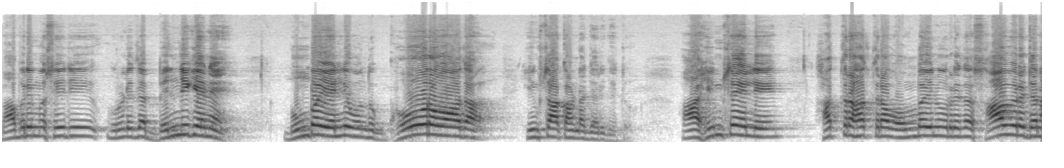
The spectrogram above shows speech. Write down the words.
ಬಾಬರಿ ಮಸೀದಿ ಉರುಳಿದ ಬೆನ್ನಿಗೆನೆ ಮುಂಬೈಯಲ್ಲಿ ಒಂದು ಘೋರವಾದ ಹಿಂಸಾಕಾಂಡ ಜರುಗಿತು. ಆ ಹಿಂಸೆಯಲ್ಲಿ ಹತ್ರ ಹತ್ತಿರ ಒಂಬೈನೂರಿಂದ ಸಾವಿರ ಜನ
